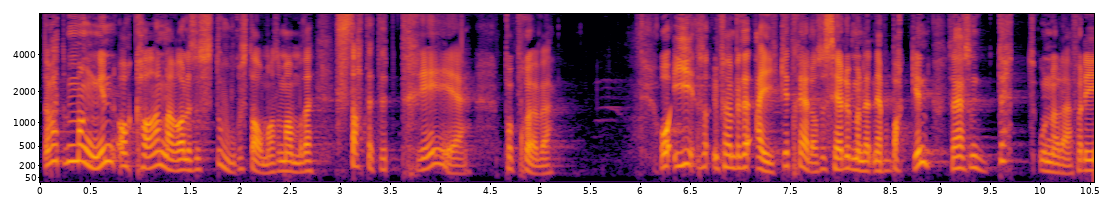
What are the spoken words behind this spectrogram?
Det har vært mange orkaner og liksom store stormer som har måttet satt dette treet på prøve. Og I for det eiketreet så ser du ned på bakken, så er det sånn dødt under det. fordi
